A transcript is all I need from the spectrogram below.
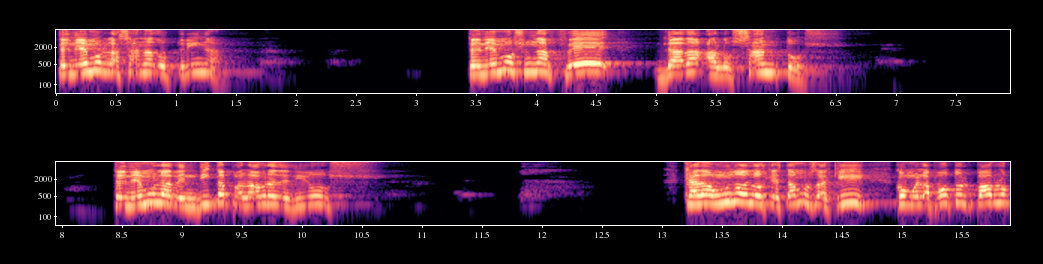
Tenemos la sana doctrina. Tenemos una fe dada a los santos. Tenemos la bendita palabra de Dios. Cada uno de los que estamos aquí, como el apóstol Pablo,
